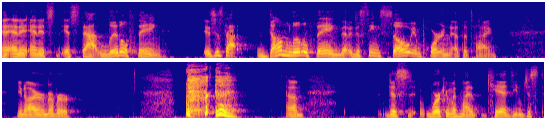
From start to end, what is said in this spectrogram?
and, and, it, and it's, it's that little thing. It's just that dumb little thing that just seems so important at the time. You know, I remember um, just working with my kids and just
